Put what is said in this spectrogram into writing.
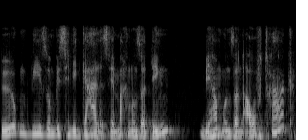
irgendwie so ein bisschen egal ist. Wir machen unser Ding, wir haben unseren Auftrag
